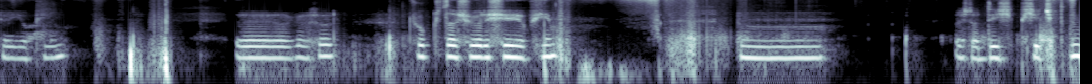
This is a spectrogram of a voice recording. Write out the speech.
şey yapayım. Ee, arkadaşlar çok güzel şöyle şey yapayım. Hmm. Arkadaşlar değişik bir şey çıktı.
